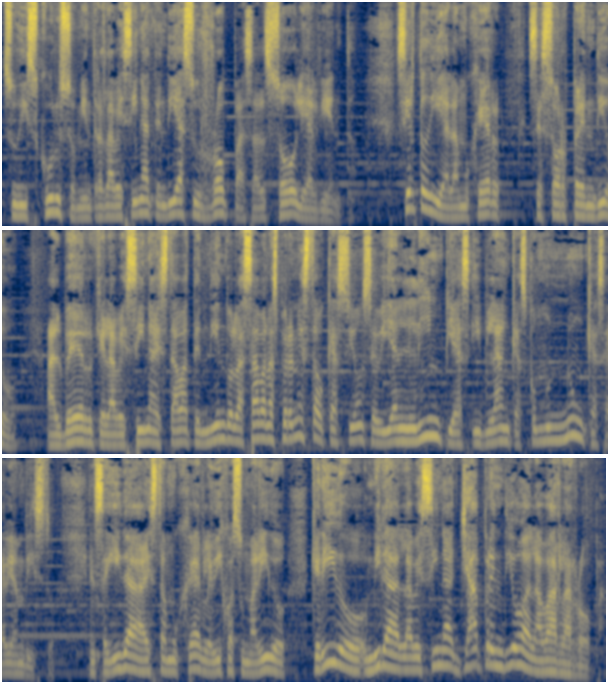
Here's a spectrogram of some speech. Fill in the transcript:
su discurso mientras la vecina tendía sus ropas al sol y al viento. Cierto día la mujer se sorprendió al ver que la vecina estaba tendiendo las sábanas, pero en esta ocasión se veían limpias y blancas como nunca se habían visto. Enseguida esta mujer le dijo a su marido, querido, mira, la vecina ya aprendió a lavar la ropa.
